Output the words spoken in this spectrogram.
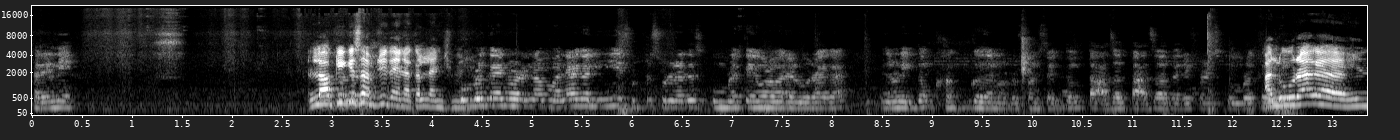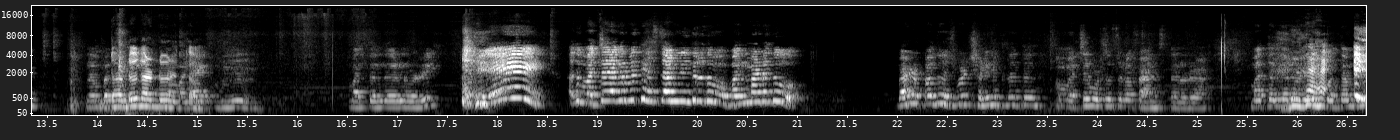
ಖರೇನೆ. लौकी की सब्जी देना कल लंच में ಕುಂಬಳಕಾಯಿ ನೋಡ್ರಿ ನಮ್ಮ ಮನ್ಯಾಗ ಅಲ್ಲಿ ಸುಟ್ರು ಸುಳ್ಳದ ಕುಂಬಳಕಾಯಿ ಒಳವರ ಊರಾಗ ಇದು ನೋಡಿ ಎಕ್ದಮ್ ಖಗ್ ಅದ ನೋಡ್ರಿ ಫ್ರೆಂಡ್ಸ್ ಎಕ್ದಮ್ ತಾಜಾ ತಾಜಾ ಅದ ರೀ ಫ್ರೆಂಡ್ಸ್ ಕುಂಬಳಕಾಯಿ ಅಲ್ಲಿ ಊರಾಗ ನಮ್ಮ ದೊಡ್ಡ ದೊಡ್ಡ ನಮ್ಮ ಮನ್ಯಾಗ- ಹ್ಮ್ ಮತ್ತಂದ್ರ ನೋಡ್ರಿ ಏ ಅದು ಮಚ್ಚರ್ ಅಗರಬತ್ತಿ ಹಚ್ಚಾಮ್ ನಿಂದ್ರದು ಬಂದ್ ಮಾಡೋದು ಬೇಡಪ್ಪ ಅದು ಹಚ್ಬಿಟ್ಟು ಚಳಿ ಹತ್ತದ ಮಚ್ಚರ್ ಹೊಡ್ಸೋ ಸಲ ಫ್ಯಾನ್ ಹಚ್ತಾನ ನೋಡ್ರಿ ಮತ್ತಂದ್ರ ನೋಡ್ರಿ ಕೊತ್ತಂಬರಿ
